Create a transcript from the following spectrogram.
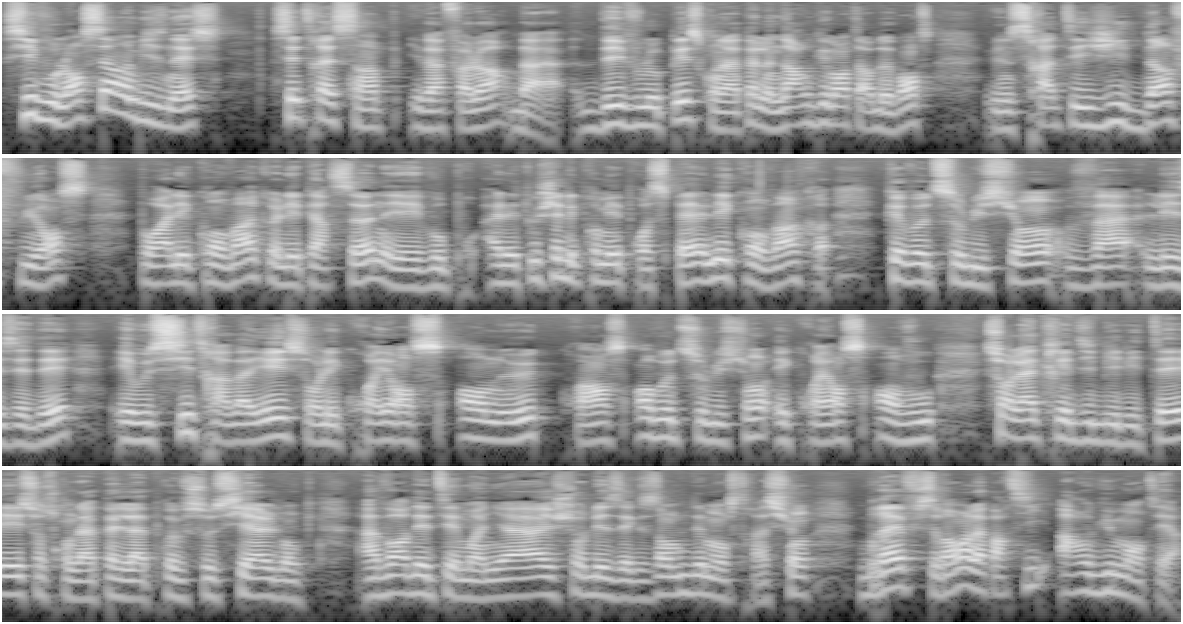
Si vous lancez un business, c'est très simple, il va falloir bah, développer ce qu'on appelle un argumentaire de vente, une stratégie d'influence pour aller convaincre les personnes et vous, aller toucher les premiers prospects, les convaincre que votre solution va les aider et aussi travailler sur les croyances en eux, croyances en votre solution et croyances en vous, sur la crédibilité, sur ce qu'on appelle la preuve sociale, donc avoir des témoignages, sur des exemples, démonstrations. Bref, c'est vraiment la partie argumentaire.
